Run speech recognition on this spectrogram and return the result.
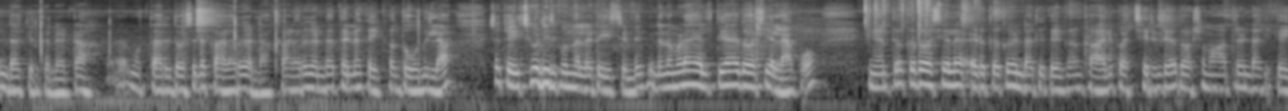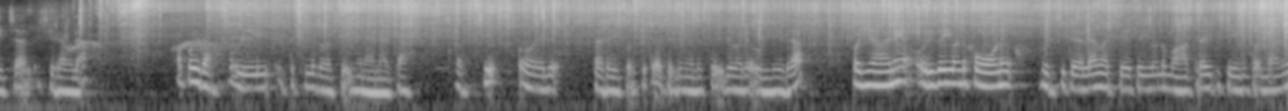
ഉണ്ടാക്കിയെടുക്കേണ്ടത് കേട്ടോ. മുത്താറി ദോശന്റെ കളറ് കണ്ട? കളറ് കണ്ടാൽ തന്നെ കഴിക്കാൻ തോന്നില്ല. പക്ഷെ കഴിച്ചുകൊണ്ടിരിക്കും നല്ല ടേസ്റ്റ് ഉണ്ട്. പിന്നെ നമ്മളെ ഹെൽത്തിയായ ദോശയല്ല അപ്പോൾ ഇങ്ങനത്തെ ഒക്കെ ദോശയെല്ലാം ഇടയ്ക്കൊക്കെ ഉണ്ടാക്കി കഴിക്കണം. കാലി പച്ചരിന്റെ ദോശ മാത്രം ഉണ്ടാക്കി കഴിച്ചാൽ ശരിയാവില്ല. അപ്പോൾ ഇതാ ഉള്ളി ഇട്ടിട്ടുള്ള ദോശ ഇങ്ങനെയാണ് കേട്ടോ. കുറച്ച് ഓയിൽ തടവി കൊടുത്തിട്ട് അതിന്റെ മേലത്ത് ഇതുപോലെ ഉള്ളിയിടുക അപ്പോൾ ഞാൻ ഒരു കൈ കൊണ്ട് ഫോണ് പിടിച്ചിട്ടല്ല മറ്റേ കൈ കൊണ്ട് മാത്രമായിട്ട് ചെയ്യുന്നതുകൊണ്ടാണ്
